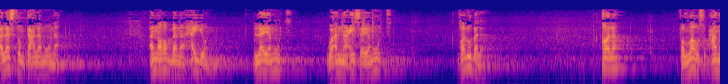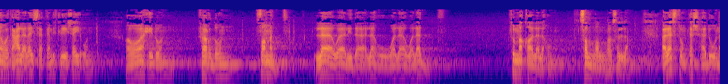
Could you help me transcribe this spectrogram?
ألستم تعلمون أن ربنا حي لا يموت؟ وأن عيسى يموت؟ قالوا بلى. قال فالله سبحانه وتعالى ليس كمثله شيء وهو واحد فرد صمد لا والد له ولا ولد. ثم قال لهم صلى الله عليه وسلم ألستم تشهدون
